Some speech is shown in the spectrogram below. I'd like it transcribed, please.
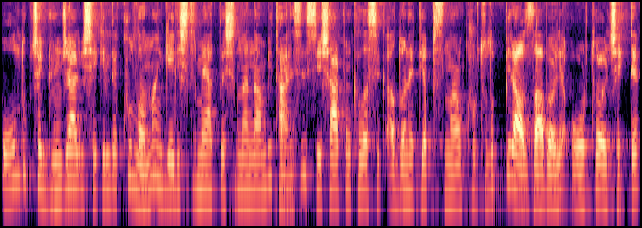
oldukça güncel bir şekilde kullanılan geliştirme yaklaşımlarından bir tanesi. C Sharp'ın klasik Adonet yapısından kurtulup biraz daha böyle orta ölçekli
